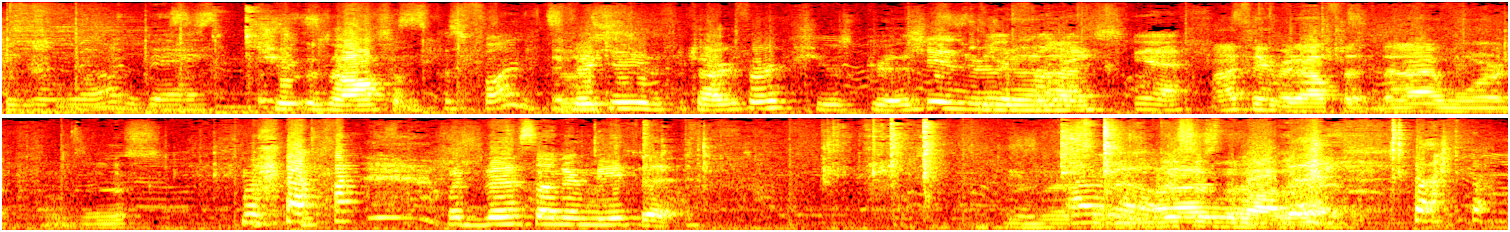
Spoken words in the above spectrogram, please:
shoot was awesome. It was fun. It was- fun. Vicky, the photographer, she was good. She was really funny. nice. Yeah. My favorite outfit that I wore was this. With this underneath it. And this, I don't know. this is the bottom.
